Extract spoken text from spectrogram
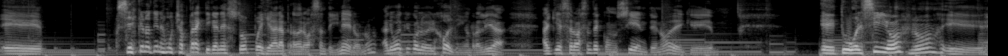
Eh, si es que no tienes mucha práctica en esto, puedes llegar a perder bastante dinero, ¿no? Al igual que con lo del holding, en realidad. Hay que ser bastante consciente, ¿no? De que eh, tu bolsillo, ¿no? Eh,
